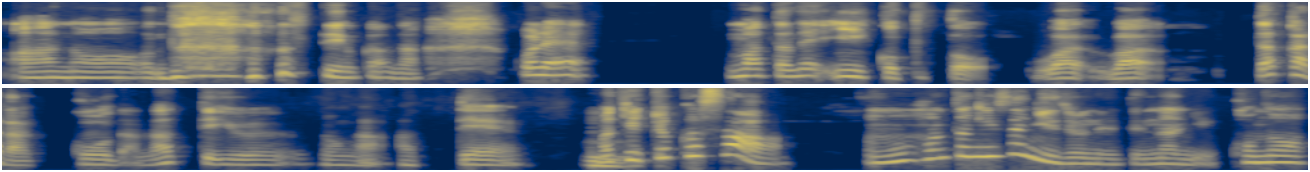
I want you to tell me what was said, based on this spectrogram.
あの、なんていうかな。これ、またね、いいことと、わ、わ、だからこうだなっていうのがあって、まあ、うん結局さ、もう本当2020年って何？この、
